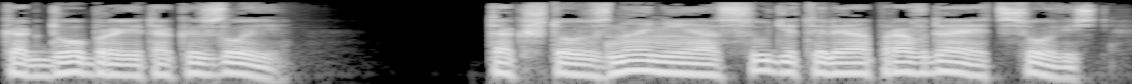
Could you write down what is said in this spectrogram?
как добрые, так и злые. Так что знание осудит или оправдает совесть —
